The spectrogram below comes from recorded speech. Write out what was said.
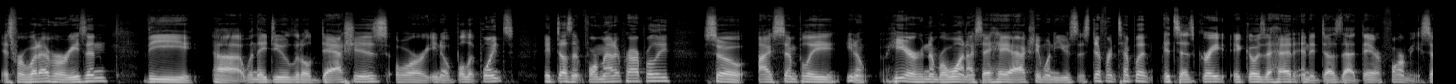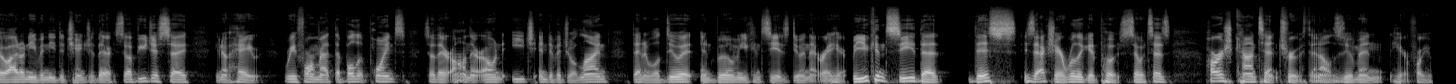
is for whatever reason, the uh, when they do little dashes or you know bullet points, it doesn't format it properly. So I simply, you know, here, number one, I say, hey, I actually want to use this different template. It says great. It goes ahead and it does that there for me. So I don't even need to change it there. So if you just say, you know, hey, reformat the bullet points so they're on their own each individual line, then it will do it. And boom, you can see it's doing that right here. But you can see that this is actually a really good post. So it says harsh content truth. And I'll zoom in here for you.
